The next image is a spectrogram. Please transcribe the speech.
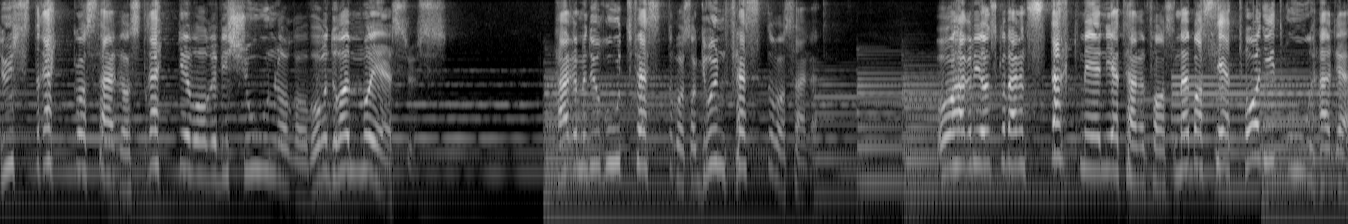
Du strekker oss, Herre, og strekker våre visjoner og våre drømmer, Jesus. Herre, men du rotfester oss og grunnfester oss, Herre. Og Herre, vi ønsker å være en sterk menighet, Herre Far, som er basert på ditt ord, Herre.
